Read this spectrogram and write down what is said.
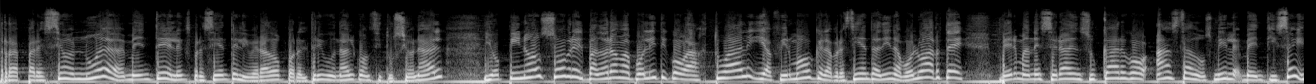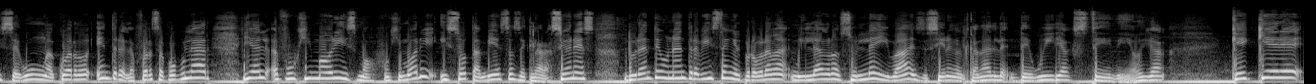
reapareció nuevamente el expresidente liberado por el Tribunal Constitucional y opinó sobre el panorama político actual y afirmó que la presidenta Dina Boluarte permanecerá en su cargo hasta 2026, según un acuerdo entre la Fuerza Popular y el Fujimorismo. Fujimori hizo también estas declaraciones durante una entrevista en el programa Milagros Leiva, es decir, en el canal de Williams TV. Oiga, ¿qué quiere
